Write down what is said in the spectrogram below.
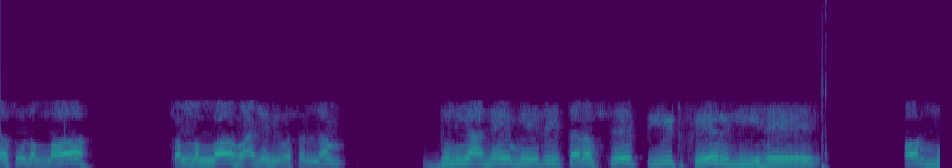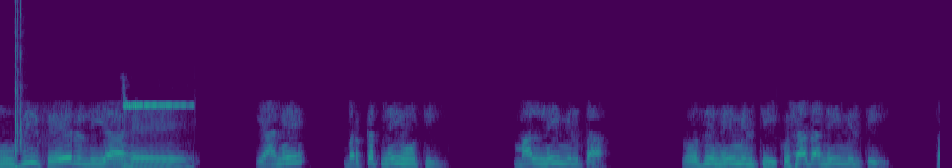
रसूल अल्लाह सल्लल्लाहु अलैहि वसल्लम, दुनिया ने मेरी तरफ़ से पीठ फेर ली है और मुँह भी फेर लिया है। यानी बरकत नहीं होती, माल नहीं मिलता। रोजी नहीं मिलती, कुशादा नहीं मिलती। तो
